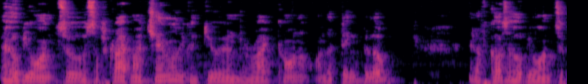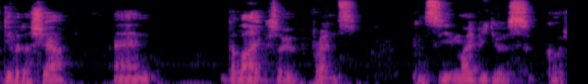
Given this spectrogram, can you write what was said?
I hope you want to subscribe my channel, you can do it in the right corner on the link below. And of course I hope you want to give it a share and the like so your friends can see my videos good.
